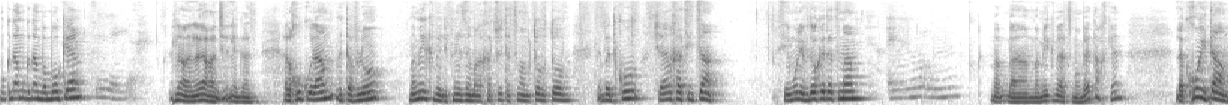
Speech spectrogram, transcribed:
מוקדם מוקדם בבוקר, לא, לא ירד שלג אז. הלכו כולם וטבלו במקווה, לפני זה הם רחצו את עצמם טוב טוב, ובדקו שאין חציצה. סיימו לבדוק את עצמם במקווה עצמו, בטח, כן? לקחו איתם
